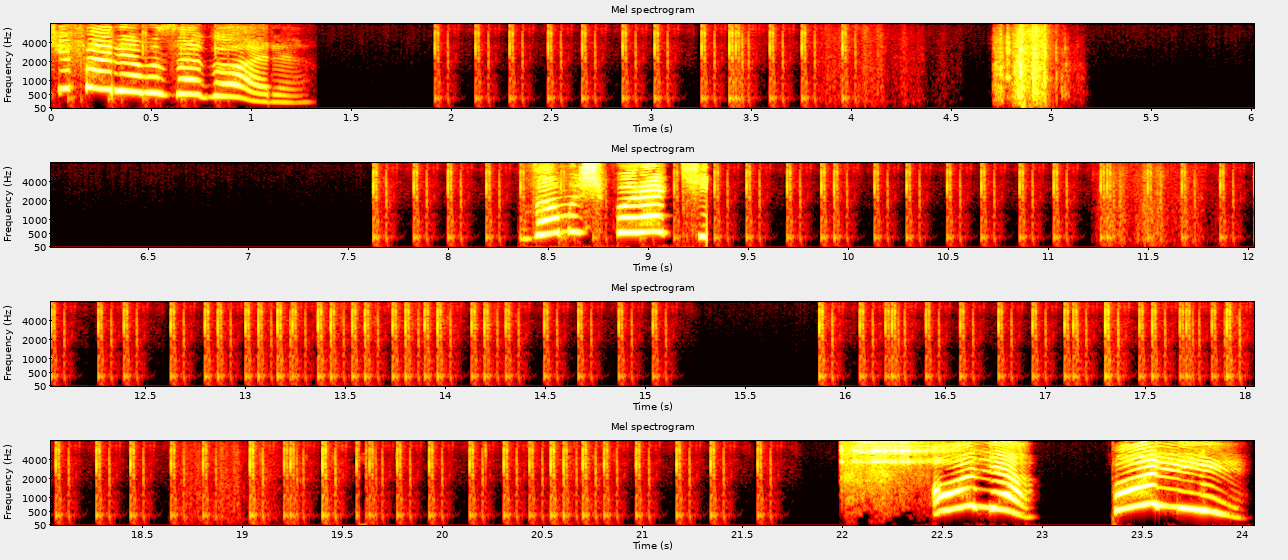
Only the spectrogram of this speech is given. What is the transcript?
que faremos agora? Vamos por aqui. Olha, Polly!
